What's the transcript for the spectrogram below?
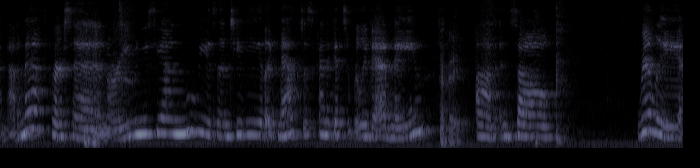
i'm not a math person or even you see on movies and tv like math just kind of gets a really bad name right. um, and so really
